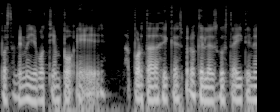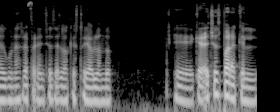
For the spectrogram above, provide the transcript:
pues también me llevó tiempo eh, portada, así que espero que les guste y tiene algunas referencias de lo que estoy hablando. Eh, que de hecho es para que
